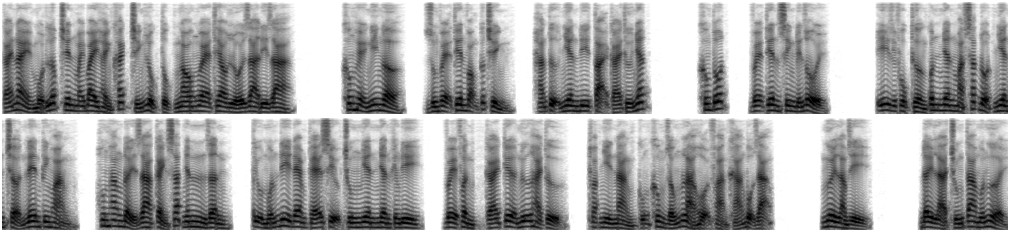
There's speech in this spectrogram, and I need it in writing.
cái này một lớp trên máy bay hành khách chính lục tục ngao ngoe theo lối ra đi ra. Không hề nghi ngờ, dùng vệ thiên vọng cất trình, hắn tự nhiên đi tại cái thứ nhất. Không tốt, vệ tiên sinh đến rồi. Y phục thường quân nhân mặt sắc đột nhiên trở nên kinh hoàng hung hăng đẩy ra cảnh sát nhân dân tự muốn đi đem té xịu trung niên nhân kiêm đi, về phần cái kia nữ hài tử, thoạt nhìn nàng cũng không giống là hội phản kháng bộ dạng. Ngươi làm gì? Đây là chúng ta muốn người.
